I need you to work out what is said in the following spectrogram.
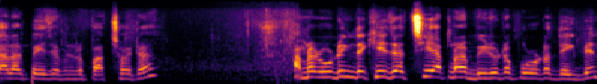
কালার পেয়ে যাবেন হলো পাঁচ ছয়টা। আমরা রুটিং দেখিয়ে যাচ্ছি আপনারা ভিডিওটা পুরোটা দেখবেন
